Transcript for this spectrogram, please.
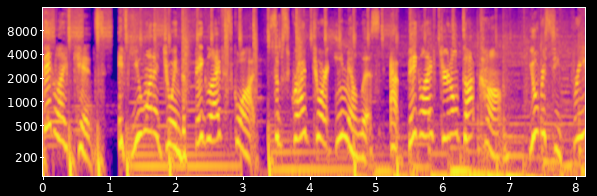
Big Life Kids, if you want to join the Big Life Squad, subscribe to our email list at biglifejournal.com. You'll receive free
